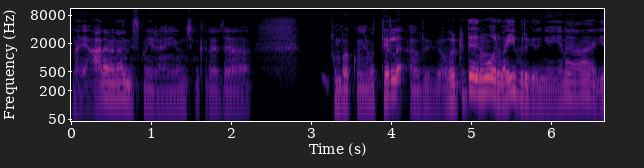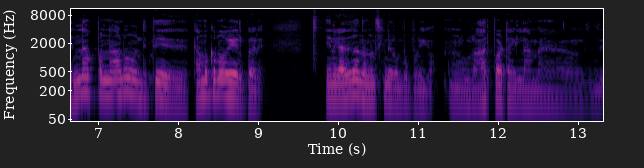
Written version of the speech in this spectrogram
நான் யாரை வேணாலும் மிஸ் பண்ணிடுவேன். யுவன் சங்கர் ராஜா ரொம்ப கொஞ்சமாக தெரில அவருக்கு அவர்கிட்ட என்னமோ ஒரு வைப் இருக்குதுங்க. ஏன்னா என்ன பண்ணாலும் வந்துட்டு கமுக்கமாகவே இருப்பார். எனக்கு அதுதான் அந்த மனுஷங்கிட்ட ரொம்ப பிடிக்கும். ஒரு ஆர்ப்பாட்டம் இல்லாமல் இது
